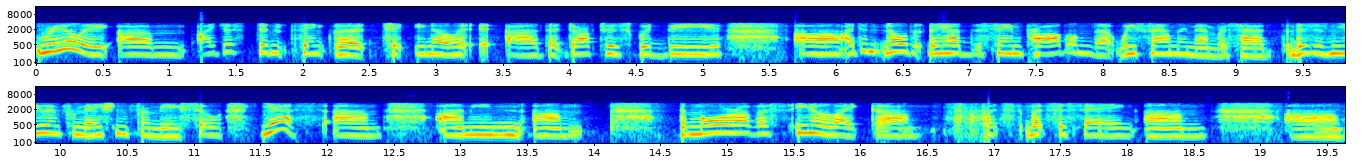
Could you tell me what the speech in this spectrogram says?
Really, um, I just didn't think that you know uh, that doctors would be. Uh, I didn't know that they had the same problem that we family members had. This is new information for me. So yes, um, I mean, um, the more of us, you know, like um, what's what's the saying? Um, um,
